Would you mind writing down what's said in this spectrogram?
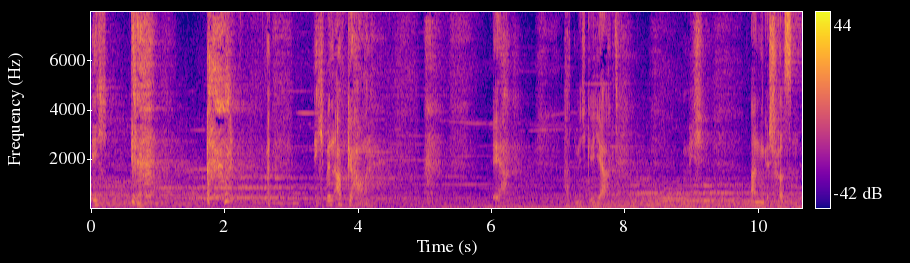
Ich... Ich bin abgehauen. Er hat mich gejagt. Mich angeschossen.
